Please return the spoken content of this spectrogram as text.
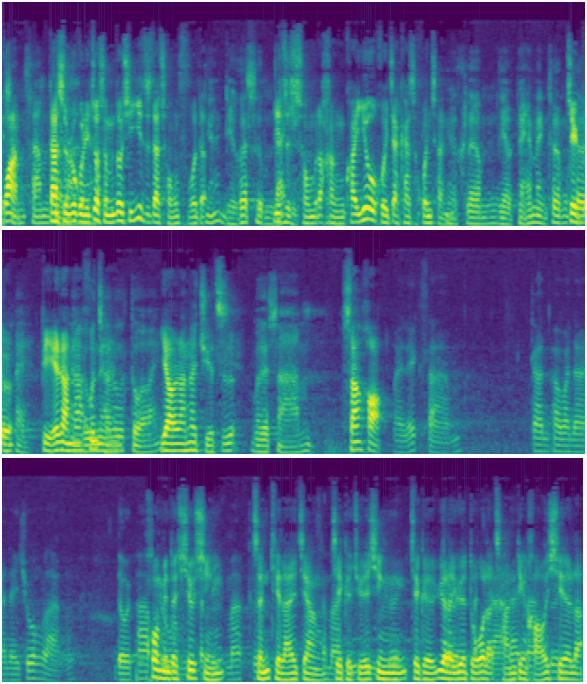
换。但是如果你做什么东西一直在重复的，一直是重复的，很快又会再开始昏沉。这个别让它昏沉，要让它觉知。三号。后面的修行，整体来讲，这个决心这个越来越多了，禅定好一些了，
